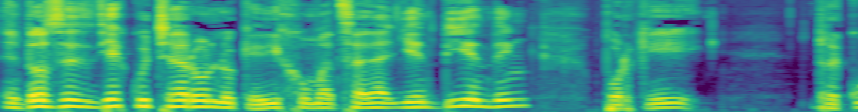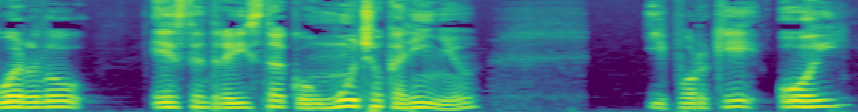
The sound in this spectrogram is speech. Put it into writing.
Entonces ya escucharon lo que dijo Matt Seidel y entienden por qué recuerdo esta entrevista con mucho cariño y por qué hoy,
